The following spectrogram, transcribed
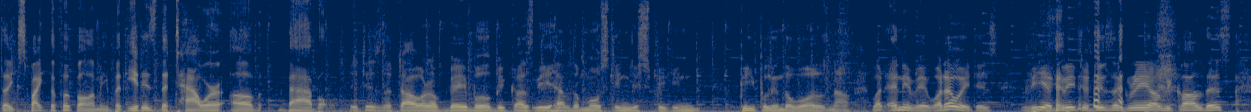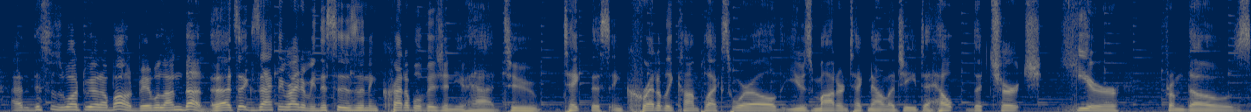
like spike the football on me, but it is the Tower of Babel. It is the Tower of Babel because we have the most English-speaking people in the world now. But anyway, whatever it is, we agree to disagree, or we call this, and this is what we are about: Babel undone. That's exactly right. I mean, this is an incredible vision you had to take this incredibly complex world, use modern technology to help the church hear from those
